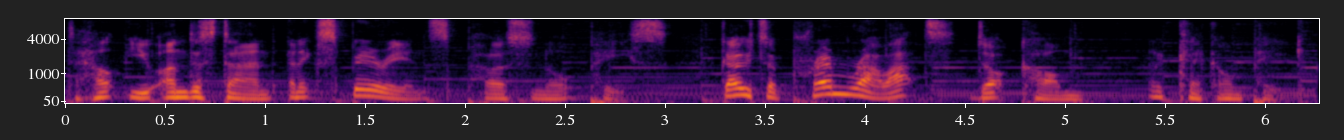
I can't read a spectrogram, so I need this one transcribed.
to help you understand and experience personal peace. Go to premrawat.com and click on Peak.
